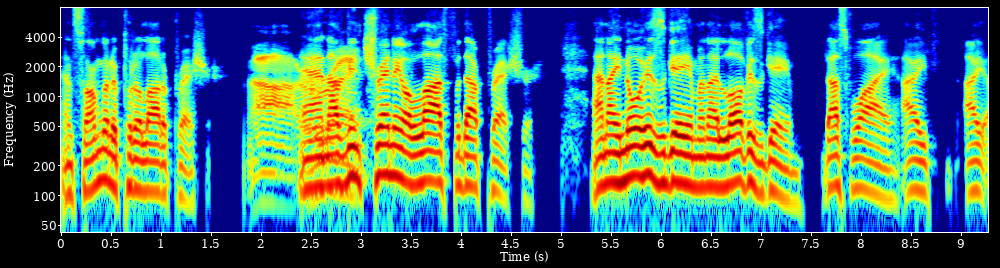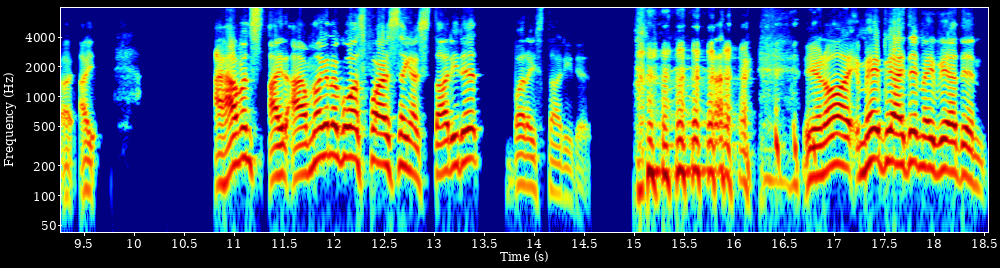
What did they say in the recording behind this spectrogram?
And so I'm gonna put a lot of pressure. Ah, and right. I've been training a lot for that pressure. And I know his game and I love his game. That's why I I I I haven't I I'm not gonna go as far as saying I studied it, but I studied it. you know, maybe I did, maybe I didn't.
